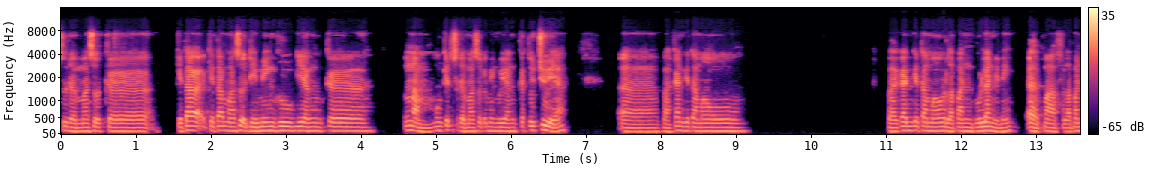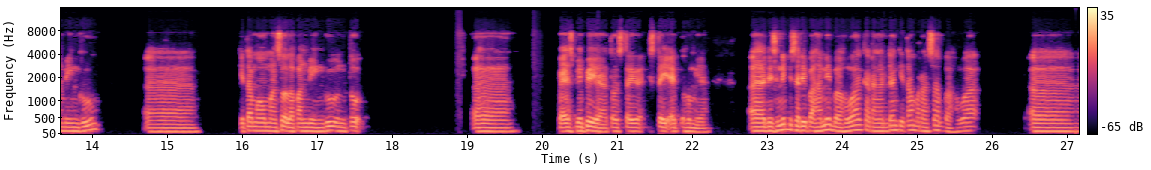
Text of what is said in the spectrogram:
sudah masuk ke kita kita masuk di minggu yang ke 6 mungkin sudah masuk ke minggu yang ketujuh ya. Uh, bahkan kita mau bahkan kita mau 8 bulan ini. Eh, maaf 8 minggu. Uh, kita mau masuk 8 minggu untuk eh, PSBB ya atau stay stay at home ya. Uh, di sini bisa dipahami bahwa kadang-kadang kita merasa bahwa uh,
